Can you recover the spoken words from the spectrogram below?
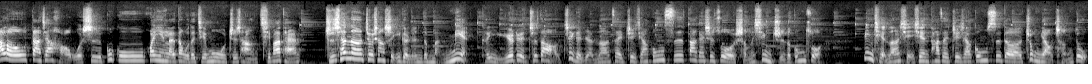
Hello，大家好，我是姑姑，欢迎来到我的节目《职场奇葩谈》。职称呢，就像是一个人的门面，可以约略知道这个人呢，在这家公司大概是做什么性质的工作，并且呢，显现他在这家公司的重要程度。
